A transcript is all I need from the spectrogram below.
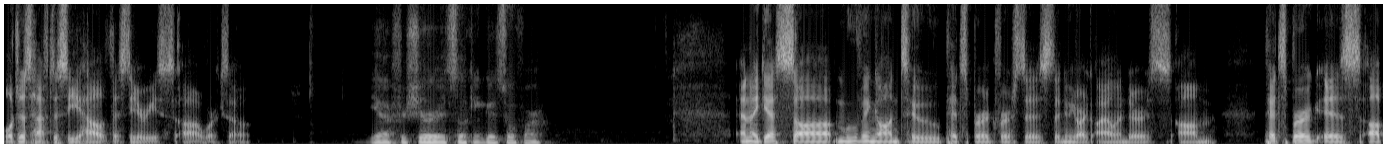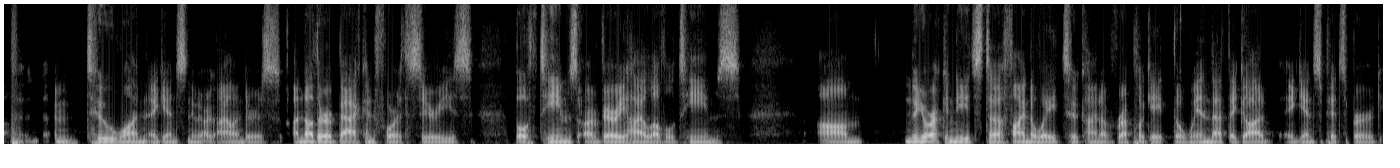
we'll just have to see how the series uh, works out. Yeah, for sure. It's looking good so far. And I guess uh, moving on to Pittsburgh versus the New York Islanders. Um, Pittsburgh is up um, 2 1 against New York Islanders. Another back and forth series. Both teams are very high level teams. Um, New York needs to find a way to kind of replicate the win that they got against Pittsburgh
